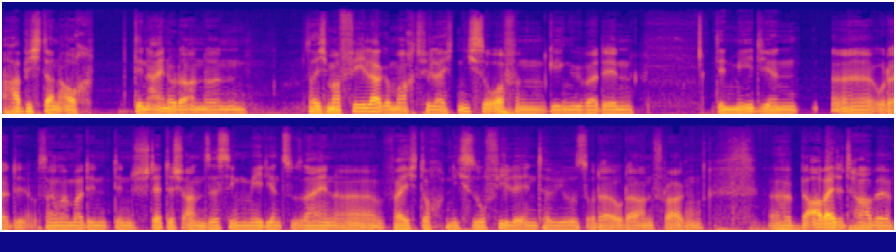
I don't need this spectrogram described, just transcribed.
habe ich dann auch den ein oder anderen, sag ich mal, Fehler gemacht, vielleicht nicht so offen gegenüber den den Medien äh, oder die, sagen wir mal den, den städtisch ansässigen Medien zu sein, äh, weil ich doch nicht so viele Interviews oder, oder Anfragen äh, bearbeitet habe,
